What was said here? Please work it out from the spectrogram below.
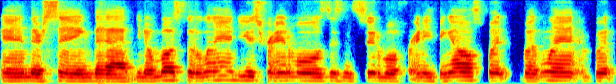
And they're saying that you know most of the land used for animals isn't suitable for anything else, but but land but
